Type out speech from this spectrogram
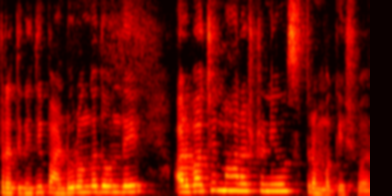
प्रतिनिधी पांडुरंग दोंदे अर्वाचीन महाराष्ट्र न्यूज त्र्यंबकेश्वर.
